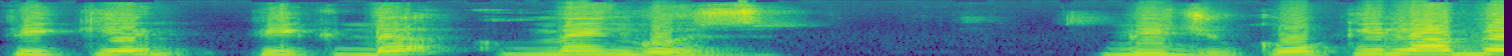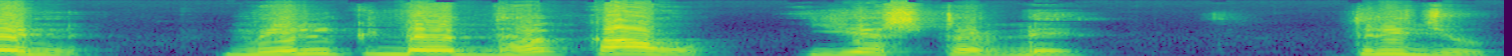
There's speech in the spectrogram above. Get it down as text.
પીકે પીકડ મેંગોઝ. બીજું, Kokilaben milked the cow yesterday. ત્રીજું,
